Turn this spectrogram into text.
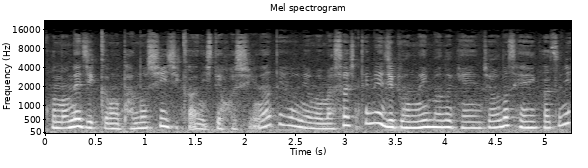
このね時間を楽しい時間にしてほしいなというふうに思います。そしてね自分の今の現状の生活に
